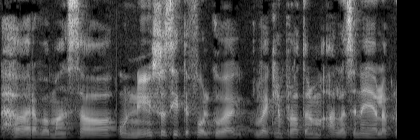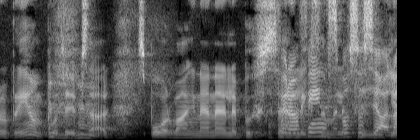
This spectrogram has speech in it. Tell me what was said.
höra vad man sa. Och nu så sitter folk och verk- verkligen pratar om alla sina jävla problem på typ så här, spårvagnen eller bussen. För de liksom, finns eller på sociala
